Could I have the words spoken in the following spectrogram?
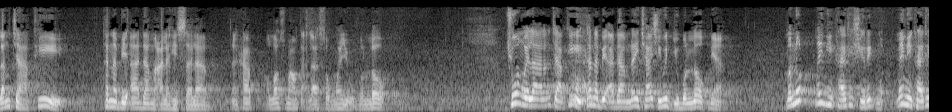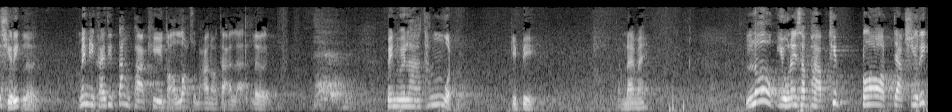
หลังจากที่ท่านนบีอาดัมอะลัยฮิสสลามนะครับอัลลอฮ์สุบไบร์ตะลาส่งมาอยู่บนโลก ช่วงเวลาหลังจากที่ท่านนบีอาดัมได้ใช้ชีวิตอยู่บนโลกเนี่ยมนุษย์ไม่มีใครที่ชิริกหมด ไม่มีใครที่ชิริกเลย ไม่มีใครที่ตั้งภาคีต่ออัลลอฮ์สุบฮานาอัลตะลาเลย เป็นเวลาทั้งหมดกี่ปีจำได้ไหมโลกอยู่ในสภาพที่ปลอดจากชิริก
